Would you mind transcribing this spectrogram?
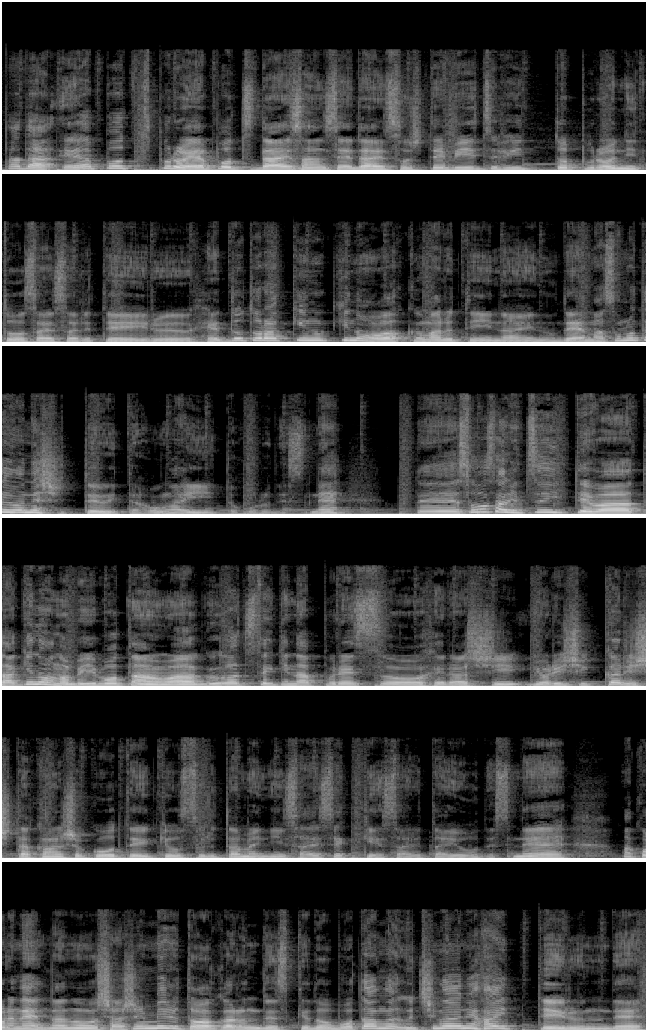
ただ AirPods Pro、AirPods 第3世代、そして Beats Fit Pro に搭載されているヘッドトラッキング機能は含まれていないので、まあ、その点はね、知っておいた方がいいところですね。で操作については多機能の B ボタンは偶発的なプレスを減らしよりしっかりした感触を提供するために再設計されたようですね、まあ、これねあの写真見ると分かるんですけどボタンが内側に入っているんで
